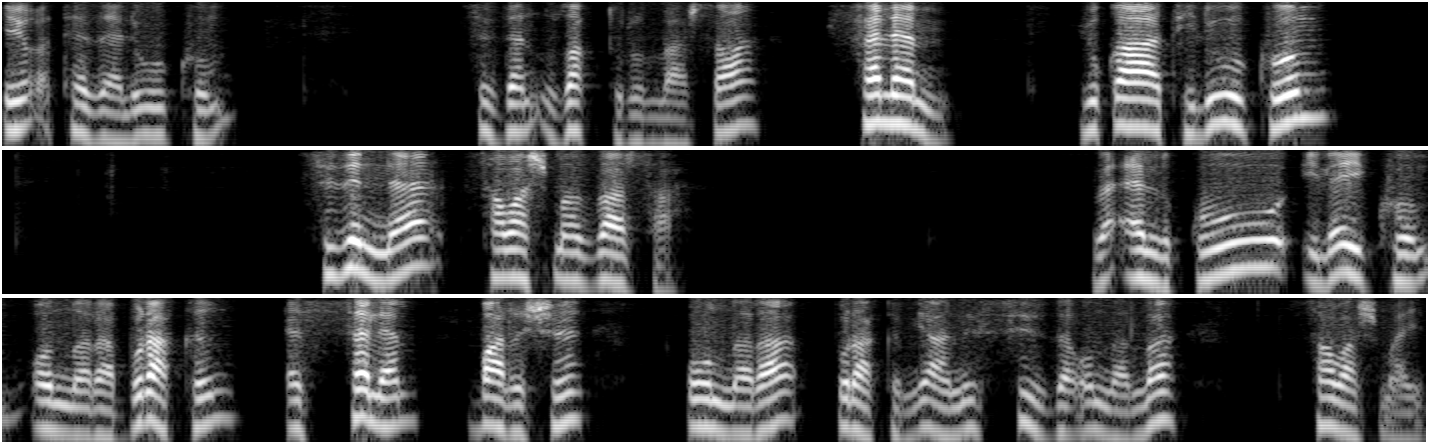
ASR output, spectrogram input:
i'tezelukum sizden uzak dururlarsa felem yukatilukum sizinle savaşmazlarsa ve elku ileykum onlara bırakın esselem barışı onlara bırakın. Yani siz de onlarla savaşmayın.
